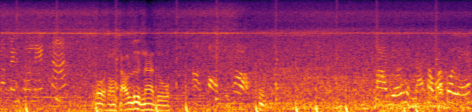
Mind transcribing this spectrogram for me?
มันเป็นตัวเล็กนะ โอ้รองเท้าลื่นน่าดูอ๋อขอบขอบปลาเยอะเห็นไหมแต่ว่าตัวเล็ก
